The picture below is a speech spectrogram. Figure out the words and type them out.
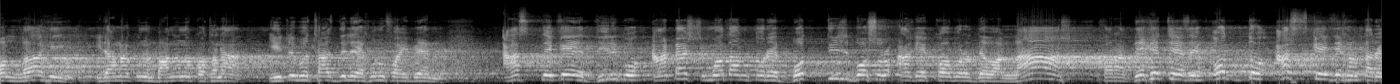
ওল্লাহি এটা আমার কোনো বানানো কথা না। ইউটিউবে চার্জ দিলে এখনও পাইবেন। আজ থেকে দীর্ঘ আঠাশ মতান্তরে বত্রিশ বছর আগে কবর দেওয়া লাশ তারা দেখেছে যে অদ্য আজকে যেখানে তারে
